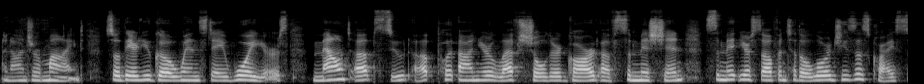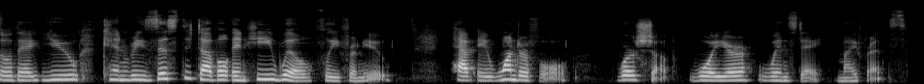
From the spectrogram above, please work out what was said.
and on your mind. So there you go, Wednesday warriors. Mount up, suit up, put on your left shoulder guard of submission, submit yourself unto the Lord Jesus Christ so that you can resist the devil and he will flee from you. Have a wonderful worship warrior Wednesday, my friends.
